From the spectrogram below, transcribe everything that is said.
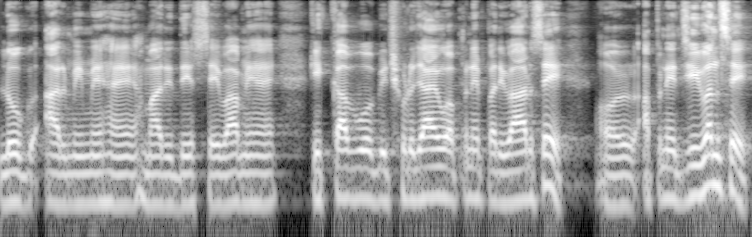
लोग आर्मी में हैं, हमारी देश सेवा में हैं, कि कब वो बिछुड़ जाए वो अपने परिवार से और अपने जीवन से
